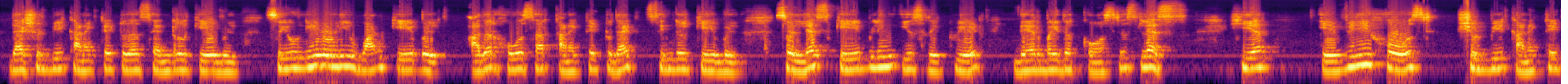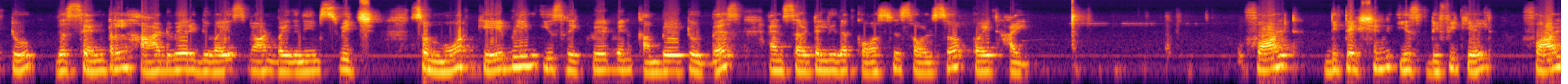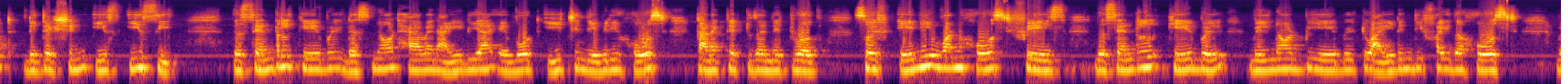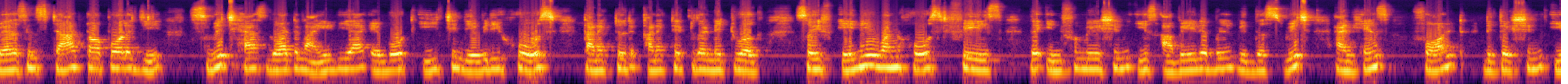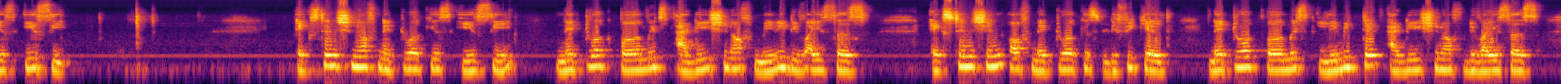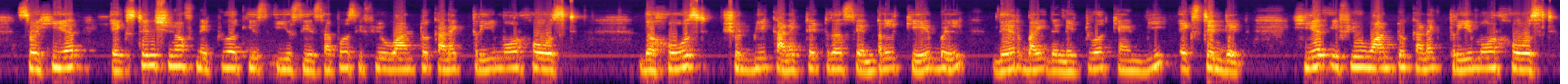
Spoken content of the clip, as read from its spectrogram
that should be connected to the central cable. So you need only one cable. Other hosts are connected to that single cable. So less cabling is required thereby the cost is less. Here every host should be connected to the central hardware device known by the name switch. So more cabling is required when compared to bus and certainly the cost is also quite high. Fault detection is difficult fault detection is easy the central cable does not have an idea about each and every host connected to the network. So if any one host fails, the central cable will not be able to identify the host. Whereas in star topology, switch has got an idea about each and every host connected, connected to the network. So if any one host fails, the information is available with the switch and hence fault detection is easy. Extension of network is easy. Network permits addition of many devices. Extension of network is difficult. Network permits limited addition of devices. So here extension of network is easy. Suppose if you want to connect three more hosts, the host should be connected to the central cable thereby the network can be extended here if you want to connect three more hosts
